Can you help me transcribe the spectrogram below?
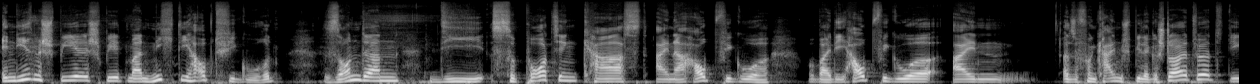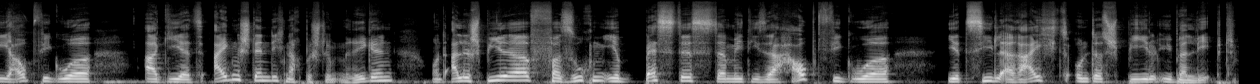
In diesem Spiel spielt man nicht die Hauptfiguren, sondern die Supporting Cast einer Hauptfigur, wobei die Hauptfigur ein, also von keinem Spieler gesteuert wird. Die Hauptfigur agiert eigenständig nach bestimmten Regeln und alle Spieler versuchen ihr Bestes, damit diese Hauptfigur ihr Ziel erreicht und das Spiel überlebt.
